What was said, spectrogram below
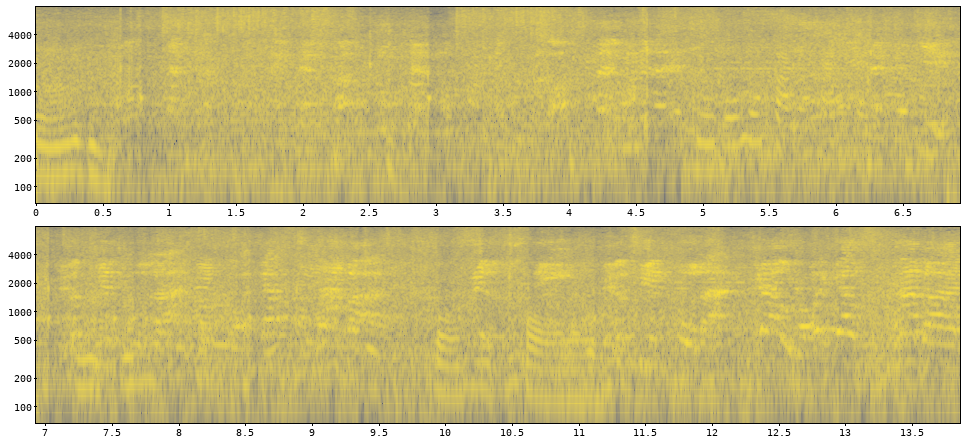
อืมโอ้เจ็บคอเลยเหลือเพียงตัวละ995 บาท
